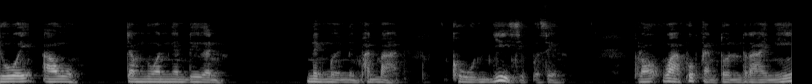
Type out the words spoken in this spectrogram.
โดยเอาจำนวนเงินเดือน 11,000 บาท คูณ 20%เพราะว่าผู้กันตนรายนี้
